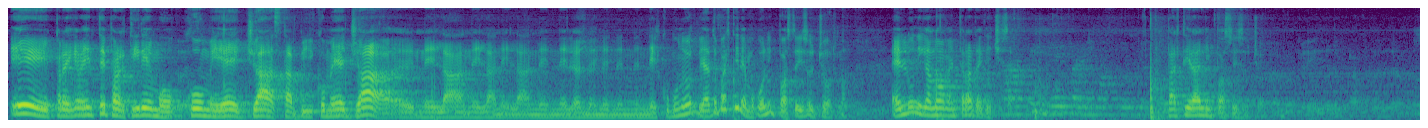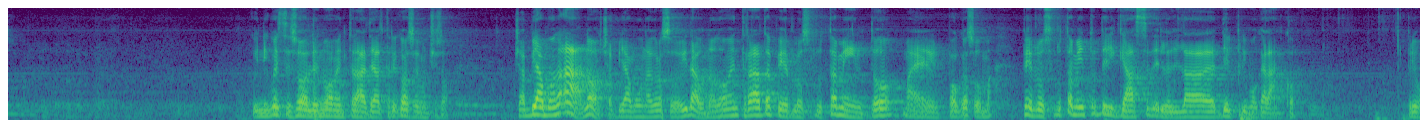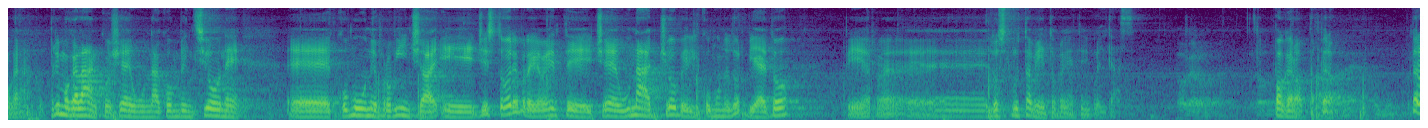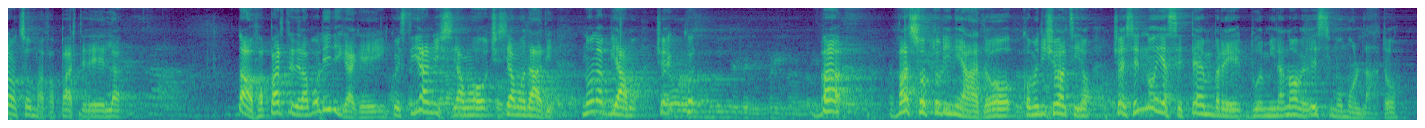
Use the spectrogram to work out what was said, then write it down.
e praticamente partiremo come è già, stabil- come è già eh, nella, nella, nella, nel, nel, nel, nel comune Orvieto, partiremo con l'imposta di soggiorno. È l'unica nuova entrata che ci sarà. Partirà l'imposta di soggiorno. Quindi queste sono le nuove entrate, altre cose non ci sono. Abbiamo, ah no, abbiamo una grossa novità, una nuova entrata per lo sfruttamento, ma è poca somma, per lo sfruttamento del gas del, del primo calanco. Primo Calanco. Primo Calanco c'è una convenzione eh, comune, provincia e gestore, praticamente c'è un aggio per il comune d'Orvieto per eh, lo sfruttamento di quel gas. Poca roba, però. però insomma fa parte della... No, fa parte della politica che in questi anni ci siamo, ci siamo dati. Non abbiamo... Cioè, va, va sottolineato, come diceva Alzino, cioè se noi a settembre 2009 avessimo mollato,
